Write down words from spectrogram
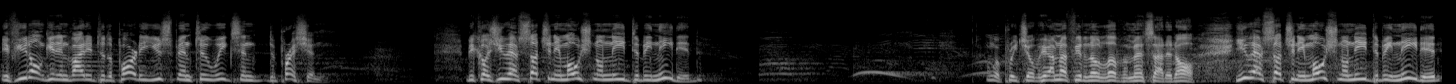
if you don't get invited to the party, you spend two weeks in depression because you have such an emotional need to be needed I'm going to preach over here. I'm not feeling no love on that side at all. You have such an emotional need to be needed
